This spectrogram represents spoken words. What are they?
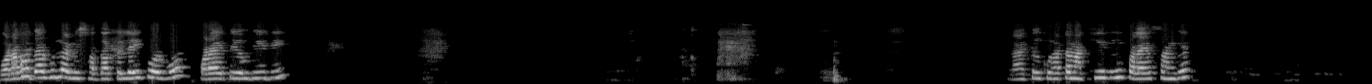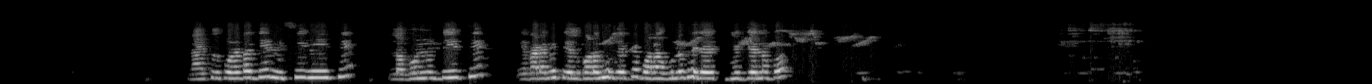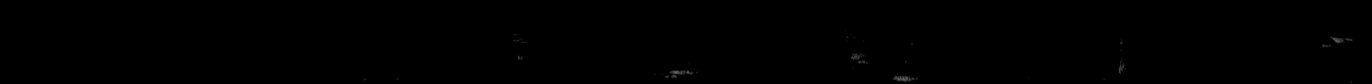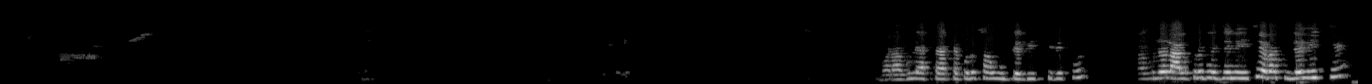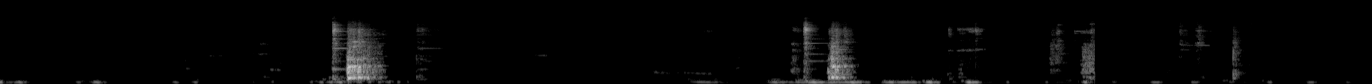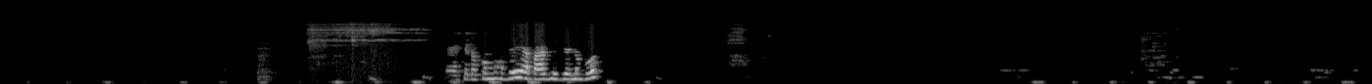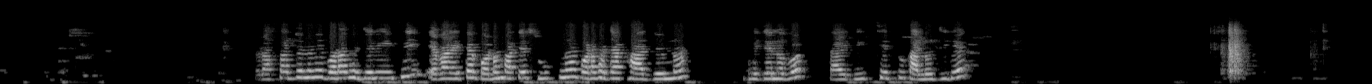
বড়া ভাজাগুলো আমি সাদা তেলেই করব কড়াই তেল দিয়ে দিই। নারকেল কোড়াটা মাখিয়ে নিই কলাইয়ের সঙ্গে। নারকেল কোড়াটা দিয়ে মিশিয়ে নিয়েছি, লবণ দিয়েছি। এবার আমি তেল গরম হয়ে গেছে, বড়াগুলো ভেজে ভেজে নেব। বড়াগুলো একটা একটা করে সব উল্টে দিচ্ছি, দেখুন। বড়াগুলো লাল করে ভেজে নিয়েছি, এবার তুলে নিচ্ছি। একই রকম ভাবে আবার ভেজে নেব। রসার জন্য আমি বড়া ভেজে নিয়েছি। এবার এটা গরম ভাতে শুকনো বড়া ভাজা খাওয়ার জন্য ভেজে নেব। তাই দিচ্ছে একটু কালো জিরে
